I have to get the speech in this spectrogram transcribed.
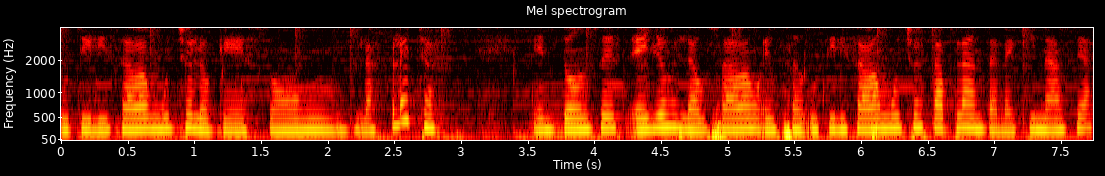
utilizaban mucho lo que son las flechas. Entonces ellos la usaban, utilizaban mucho esta planta, la equinacia,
